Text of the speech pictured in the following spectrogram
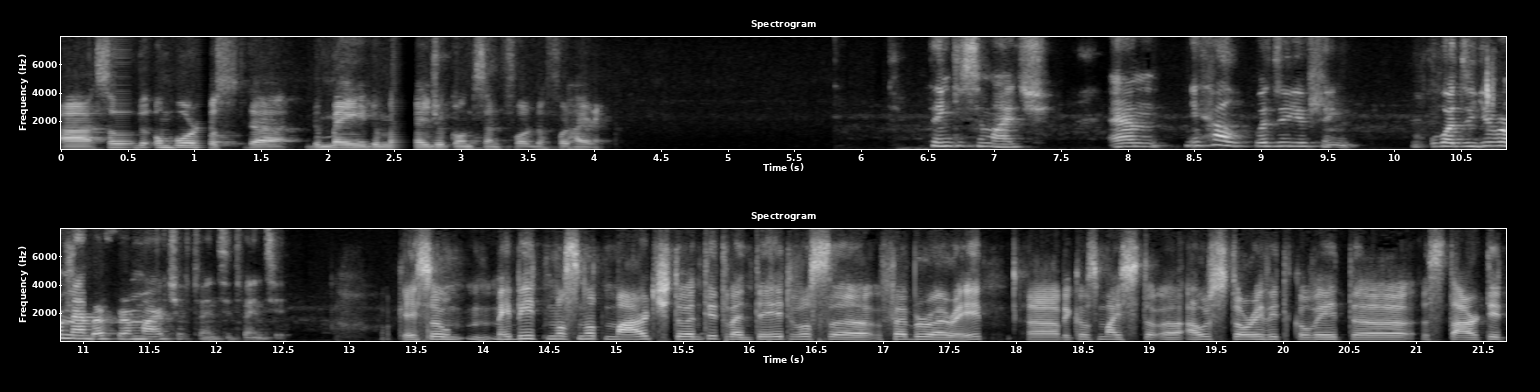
Uh, so the onboard was the the, main, the major concern for the for hiring. Thank you so much. And Michal, what do you think? What do you remember from March of 2020? Okay, so maybe it was not March 2020, it was uh, February, uh, because my sto- uh, our story with COVID uh, started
